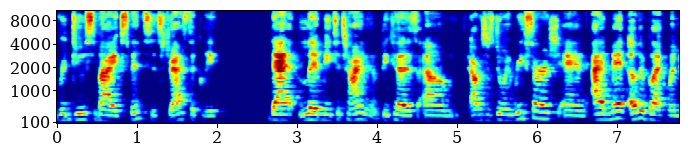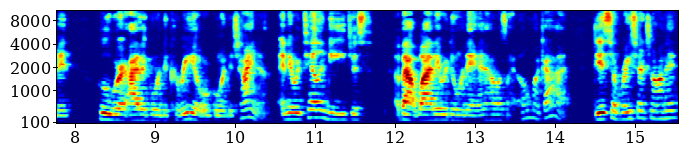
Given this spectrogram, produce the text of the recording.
reduce my expenses drastically that led me to China because um, I was just doing research and I met other black women who were either going to Korea or going to China. And they were telling me just about why they were doing it. And I was like, oh my God, did some research on it.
